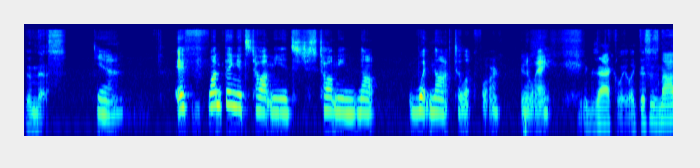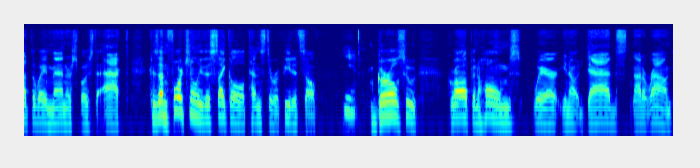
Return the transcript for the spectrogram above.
than this. yeah if one thing it's taught me it's just taught me not what not to look for in a way Exactly. Like this is not the way men are supposed to act because unfortunately this cycle tends to repeat itself. Yeah. Girls who grow up in homes where, you know, dad's not around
